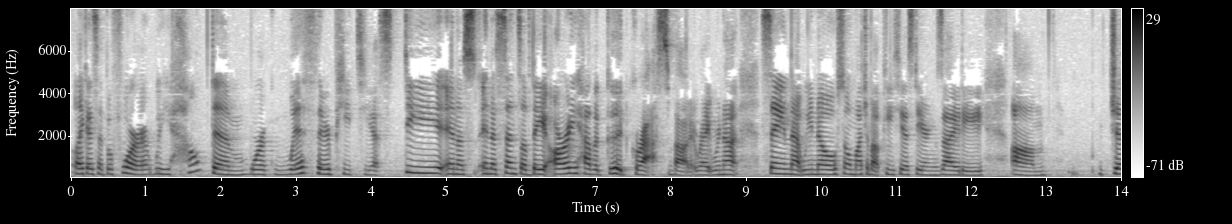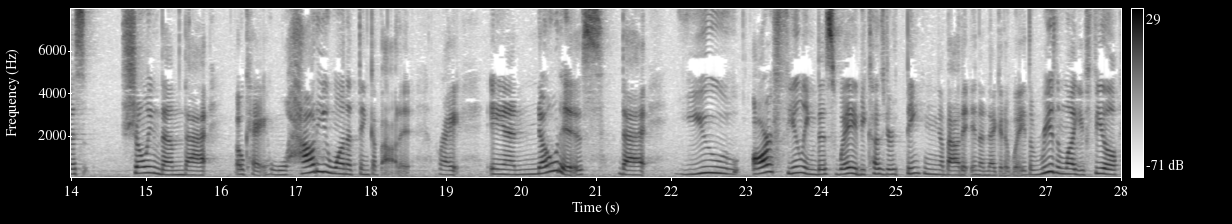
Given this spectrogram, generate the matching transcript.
like I said before, we help them work with their PTSD in a, in a sense of they already have a good grasp about it, right? We're not saying that we know so much about PTSD or anxiety, um, just showing them that, okay, well, how do you want to think about it, right? And notice that you are feeling this way because you're thinking about it in a negative way. The reason why you feel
